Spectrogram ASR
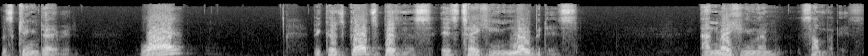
was King David. Why? Because God's business is taking nobodies and making them somebodies.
